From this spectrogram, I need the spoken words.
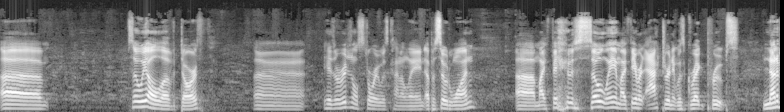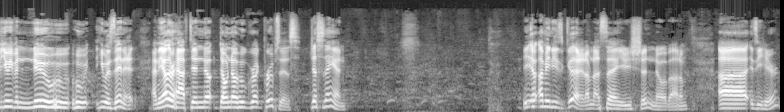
Um, so we all love Darth. Uh, his original story was kind of lame. Episode one, uh, my fa- it was so lame. My favorite actor in it was Greg Proops. None of you even knew who, who he was in it, and the other half didn't know, don't know who Greg Proops is. Just saying. Yeah, I mean, he's good. I'm not saying you shouldn't know about him. Uh, is he here?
